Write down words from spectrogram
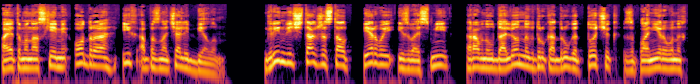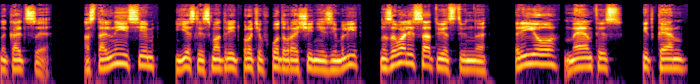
поэтому на схеме Одра их обозначали белым. Гринвич также стал первой из восьми равноудаленных друг от друга точек, запланированных на кольце. Остальные семь, если смотреть против хода вращения Земли, назывались соответственно Рио, Мемфис, Питкерн,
